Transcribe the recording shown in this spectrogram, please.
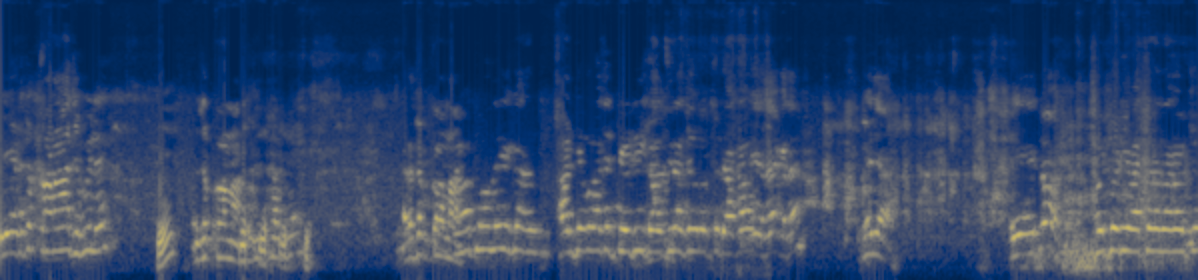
এই এটা তো কানা আছে বুঝলে? এটা তো কানা। এটা তো কানা তোমাদের যেগুলো আছে টেডি কালসির আছে ওগুলো একটু দেখাও। এই দেখ তো ওই টেডি বাচ্চাটা দেখা হচ্ছে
